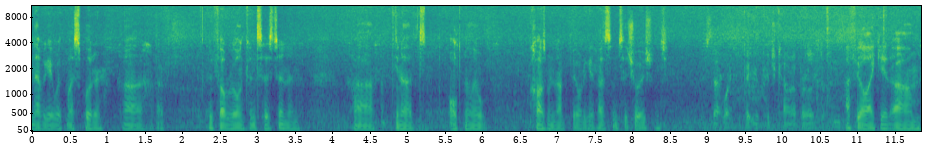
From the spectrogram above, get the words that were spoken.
navigate with my splitter. Uh, it felt real inconsistent, and uh, you know, it's ultimately caused me not to be able to get out of some situations. Is that what got your pitch count up early? I feel like it. Um,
